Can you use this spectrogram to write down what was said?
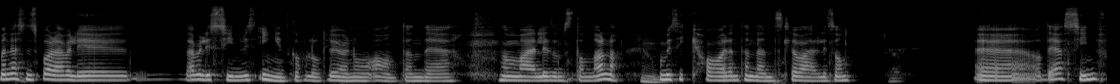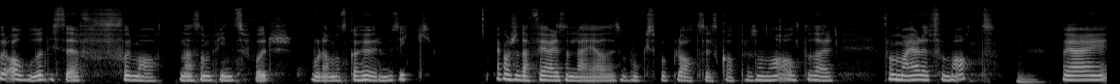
Men jeg syns bare det er veldig det er veldig synd hvis ingen skal få lov til å gjøre noe annet enn det som er liksom standarden, da. Mm. Og musikk har en tendens til å være litt sånn. Eh, og det er synd for alle disse formatene som fins for hvordan man skal høre musikk. Det er kanskje derfor jeg er litt sånn lei av liksom, fokus på plateselskaper og sånn. og alt det der. For meg er det et format. Mm. Og jeg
